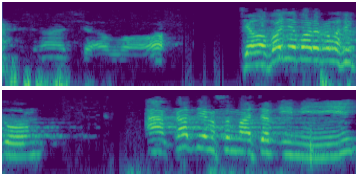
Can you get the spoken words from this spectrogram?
Masya Allah. Jawabannya barakallahu fikum. Akad yang semacam ini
